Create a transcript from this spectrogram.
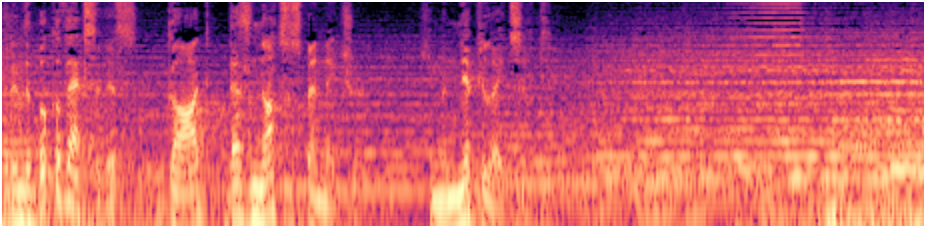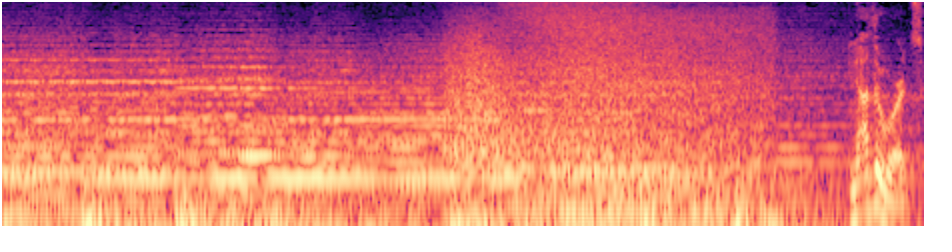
But in the book of Exodus, God does not suspend nature. He manipulates it. In other words,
